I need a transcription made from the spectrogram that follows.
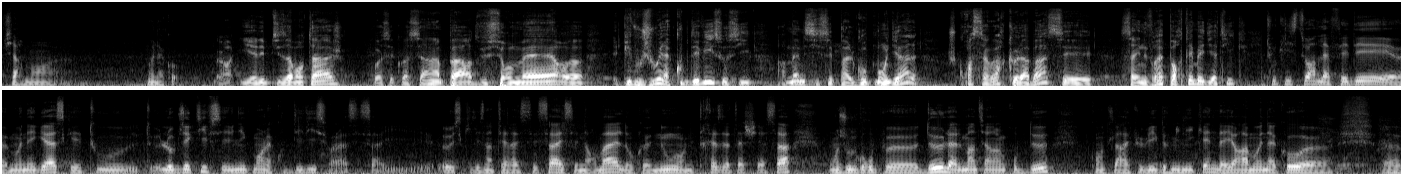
fièrement Monaco. Alors il y a des petits avantages. C'est quoi? C'est un impart, vue sur mer. et puis vous jouez la Coupe Davis aussi. Alors même si c'est pas le groupe mondial, je crois savoir que là-bas, c'est, ça a une vraie portée médiatique. toute l'histoire de la Fédé euh, monégasque et tout, tout- l'objectif c'est uniquement la Coupe Davis voilà c'est ça Ils- eux ce qui les intéresse c'est ça et c'est normal donc euh, nous on est très attachés à ça on joue le groupe euh, 2 là le maintien dans le groupe 2 contre la République dominicaine d'ailleurs à Monaco euh, euh,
